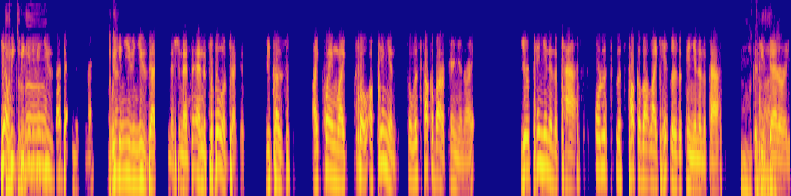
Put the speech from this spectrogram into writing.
Yeah, we, Dun, we dun, can even use that definition, right? We can even use that definition, and, and it's still objective because I claim like so opinion. So let's talk about opinion, right? Your opinion in the past, or let's let's talk about like Hitler's opinion in the past Oh, because he's dead already.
